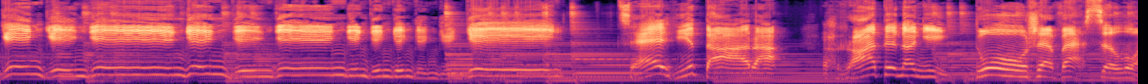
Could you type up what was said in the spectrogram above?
Yin, yin, yin, yin. Дінь-дінь-дінь-дінь-дінь. Це гітара. Грати на ній дуже весело.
